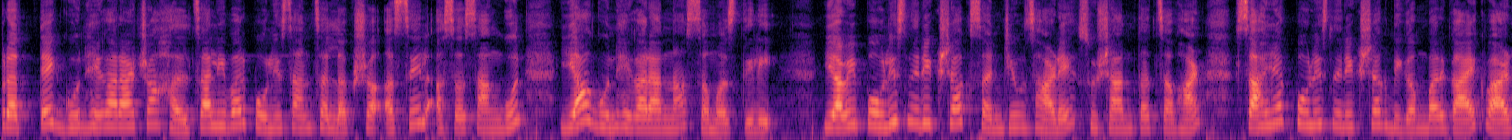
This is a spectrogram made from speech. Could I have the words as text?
प्रत्येक गुन्हेगाराच्या हालचालीवर पोलिसांचं लक्ष असेल असं सांगून या गुन्हेगारांना समज दिली. यावेळी पोलीस निरीक्षक संजीव झाडे सुशांत चव्हाण सहाय्यक पोलीस निरीक्षक दिगंबर गायकवाड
